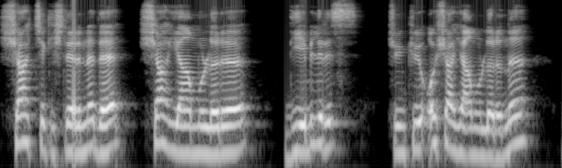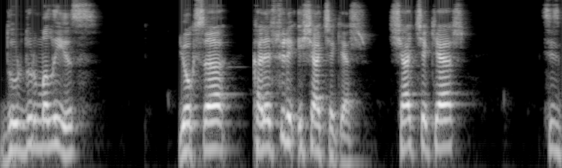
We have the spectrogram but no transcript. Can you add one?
şah çekişlerine de şah yağmurları diyebiliriz. Çünkü o şah yağmurlarını durdurmalıyız. Yoksa kale sürekli şah çeker. Şah çeker. Siz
